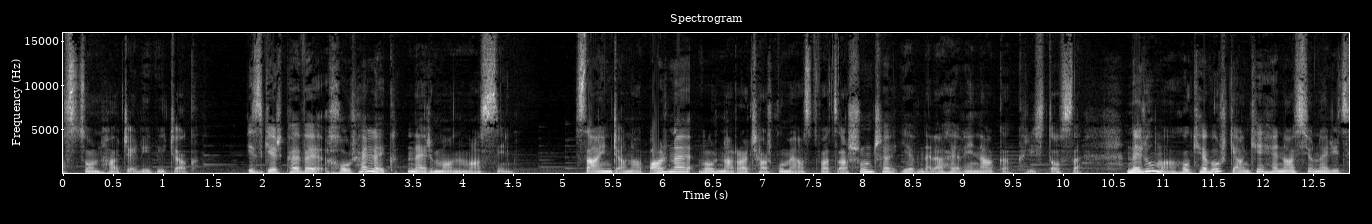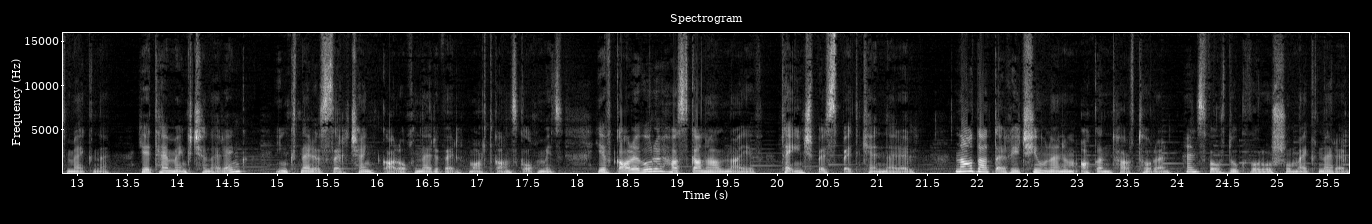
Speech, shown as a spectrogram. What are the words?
Աստծուն հաճելի վիճակ։ Իսկ երբևէ խորհել եք ներման մասին։ Սա այն ճանապարհն է, որն առաջարկում է Աստվածաշունչը եւ նրա հեղինակը Քրիստոսը։ Ներումը հոգեվոր կյանքի հենասյուներից մեկն է։ Եթե մենք չներենք, ինքներս էլ չենք կարող ներվել մարդկանց կողմից, եւ կարեւոր է հասկանալ նաեւ, թե ինչպես պետք է ներել։ Նա դա տեղի չի ունենում ակնթարթորեն, հենց որ դուք որոշում եք ներել։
